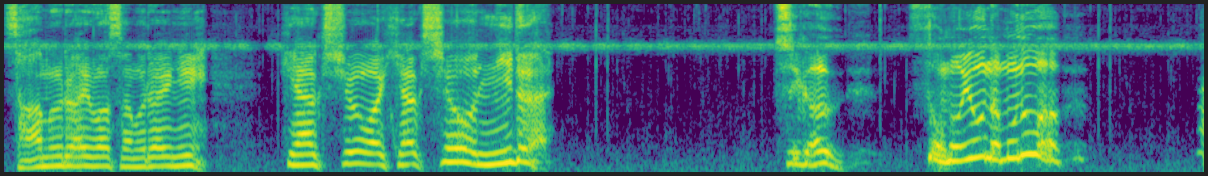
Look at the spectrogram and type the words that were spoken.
侍は侍に百姓は百姓にだ。違う。そのようなものはカ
